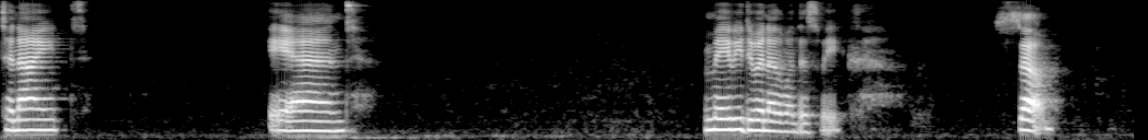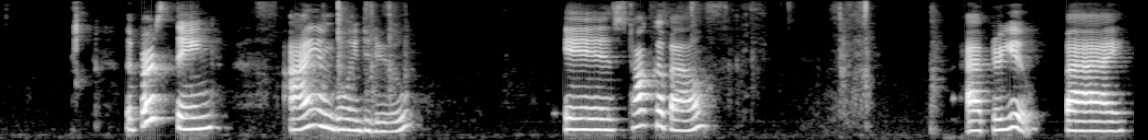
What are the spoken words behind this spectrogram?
tonight and maybe do another one this week. So, the first thing I am going to do is talk about After You by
